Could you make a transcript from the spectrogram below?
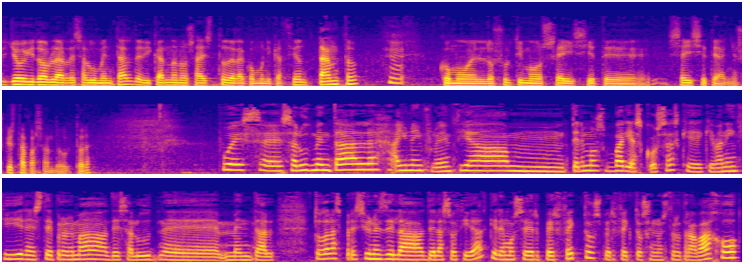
yo oído hablar de salud mental dedicándonos a esto de la comunicación tanto hmm. como en los últimos seis siete, seis, siete años. ¿Qué está pasando, doctora? Pues eh, salud mental, hay una influencia, mm, tenemos varias cosas que, van a incidir en este problema de salud eh, mental. Todas las presiones de la, de la sociedad, queremos ser perfectos, perfectos en nuestro trabajo,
